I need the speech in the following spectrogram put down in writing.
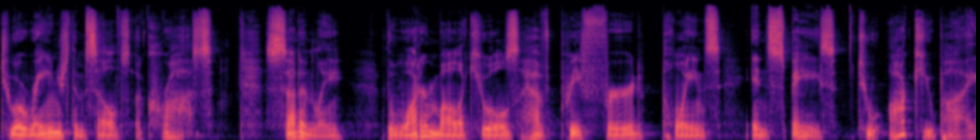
to arrange themselves across. Suddenly, the water molecules have preferred points in space to occupy,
